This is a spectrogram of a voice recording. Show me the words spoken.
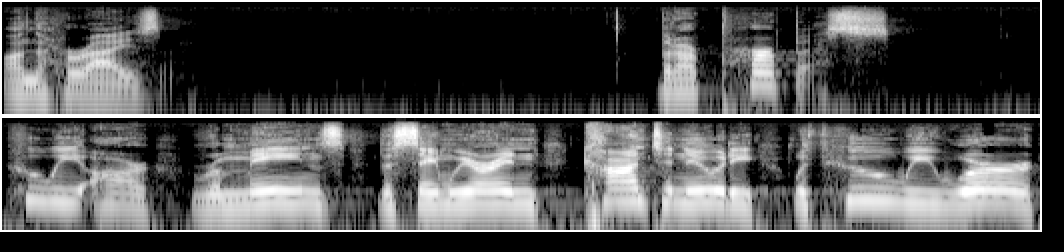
on the horizon. But our purpose who we are remains the same. We are in continuity with who we were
